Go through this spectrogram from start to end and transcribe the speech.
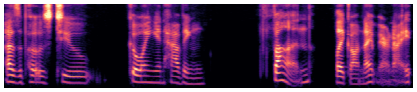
as opposed to going and having fun, like on Nightmare Night.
